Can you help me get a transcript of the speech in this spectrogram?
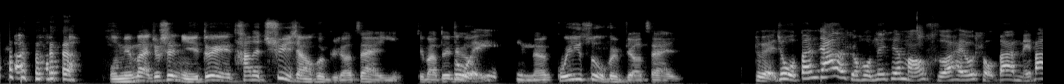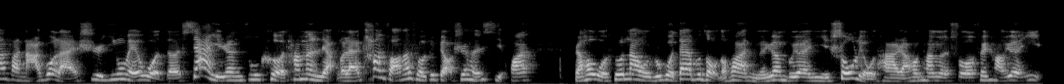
我明白，就是你对它的去向会比较在意，对吧？对这个物对品的归宿会比较在意。对，就我搬家的时候，那些盲盒还有手办没办法拿过来，是因为我的下一任租客他们两个来看房的时候就表示很喜欢，然后我说那我如果带不走的话，你们愿不愿意收留他？然后他们说非常愿意，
